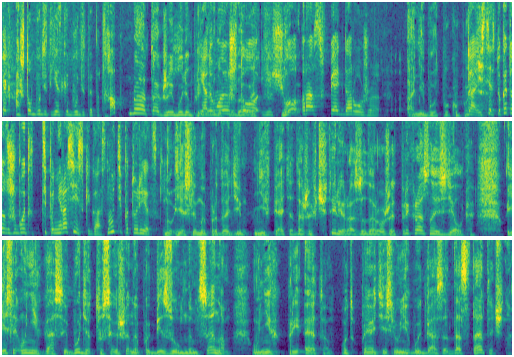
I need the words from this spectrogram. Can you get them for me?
Так, а что будет, если будет этот хаб? Да, также и будем примерно Я думаю, продавать. что еще Ну, раз в пять дороже. Они будут покупать. Да, естественно. Только это уже будет типа не российский газ, ну типа турецкий. Ну, если мы продадим не в 5, а даже в 4 раза дороже, это прекрасная сделка. Если у них газ и будет, то совершенно по безумным ценам у них при этом, вот понимаете, если у них будет газа достаточно,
